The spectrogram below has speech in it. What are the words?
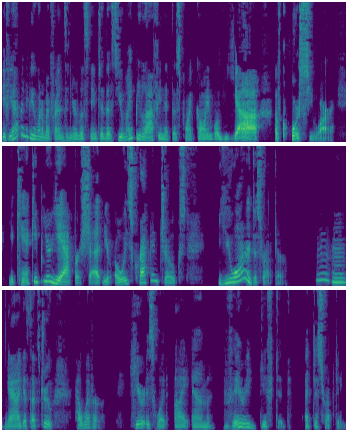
if you happen to be one of my friends and you're listening to this, you might be laughing at this point, going, Well, yeah, of course you are. You can't keep your yapper shut. You're always cracking jokes. You are a disruptor. Mm-hmm. Yeah, I guess that's true. However, here is what I am very gifted at disrupting.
